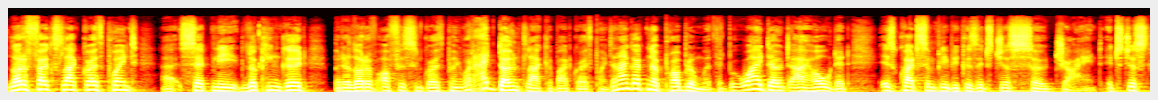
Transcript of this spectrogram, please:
A lot of folks like Growthpoint, uh, certainly looking good, but a lot of Office and Growthpoint. What I don't like about Growthpoint, and I got no problem with it, but why don't I hold it is quite simply because it's just so giant. It's just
